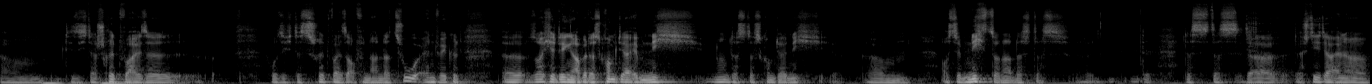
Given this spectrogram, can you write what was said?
ähm, die sich da schrittweise, wo sich das schrittweise aufeinander zu entwickelt. Äh, solche Dinge, aber das kommt ja eben nicht, ne, das, das kommt ja nicht ähm, aus dem Nichts, sondern das, das, äh, das, das, da, da steht ja eine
